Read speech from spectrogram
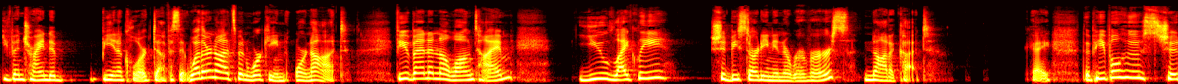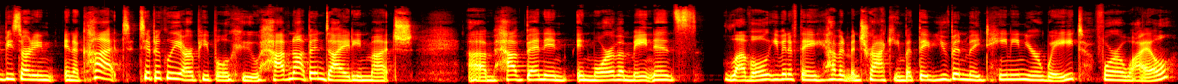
you've been trying to be in a caloric deficit, whether or not it's been working or not. If you've been in a long time, you likely should be starting in a reverse, not a cut. Okay. The people who should be starting in a cut typically are people who have not been dieting much, um, have been in, in more of a maintenance level, even if they haven't been tracking, but they, you've been maintaining your weight for a while.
